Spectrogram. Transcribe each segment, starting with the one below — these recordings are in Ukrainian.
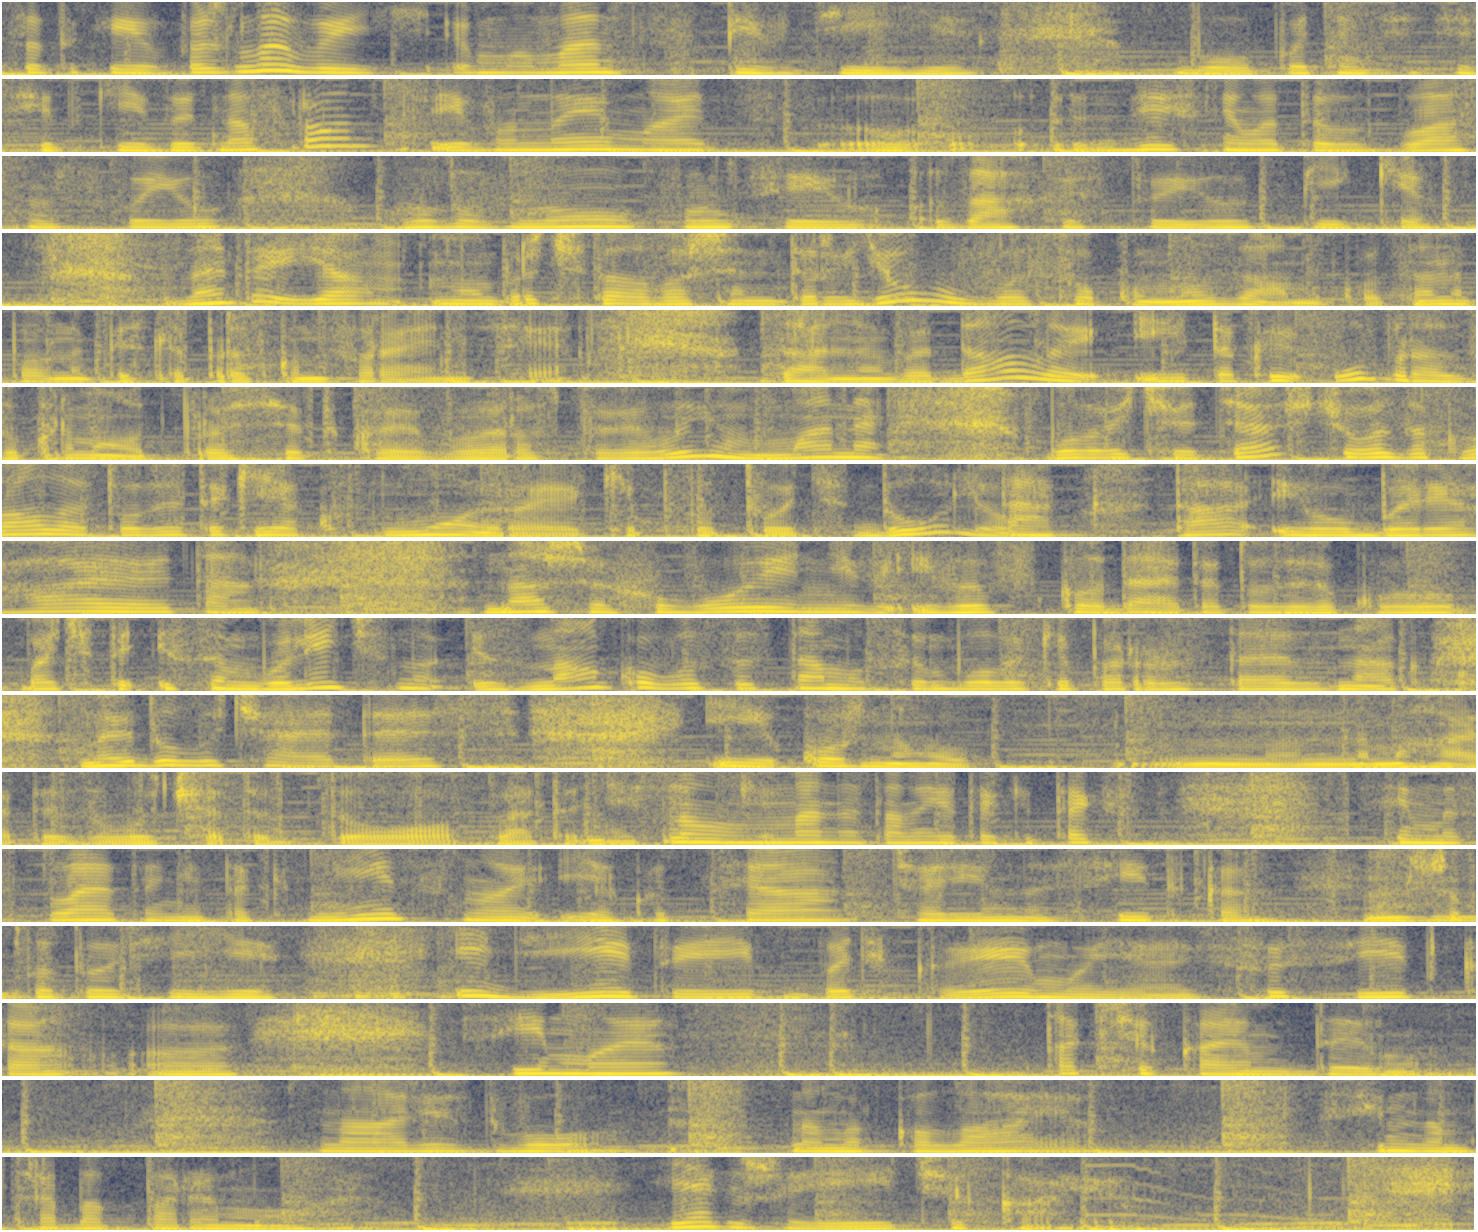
це такий важливий момент співдії, бо потім всі ці сітки йдуть на фронт, і вони мають здійснювати власне свою головну функцію захисту і опіки. Знаєте, я ну, прочитала ваше інтерв'ю у високому замку. Це напевно після прес-конференції загально ви дали. І такий образ, зокрема, от про сітки, ви розповіли. У мене було відчуття, що ви заклали туди такі, як от мойри, які плетуть долю так. та і оберігають так. наших воїнів, і ви вкладаєте туди таку, бачите, і символічну, і знакову систему символики переростає в знак. Ну і долучаєтесь, і кожного намагаєтесь залучити до плетення сітки. Ну, У мене там є такий текст. Всі ми сплетені так міцно, як оця чарівна сітка, угу. що плетуть її і діти, і батьки моя, і сусідка. Е, всі ми так чекаємо диву на Різдво, на Миколая. Всім нам треба перемоги. Як же я її чекаю?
